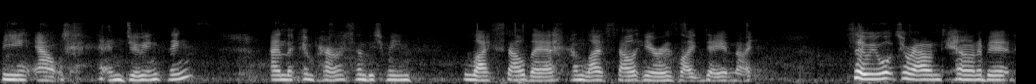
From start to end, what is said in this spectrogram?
being out and doing things. And the comparison between lifestyle there and lifestyle here is like day and night. So we walked around town a bit,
